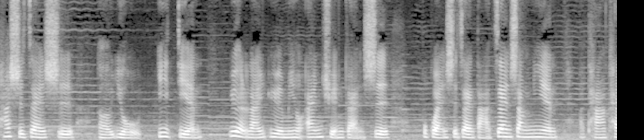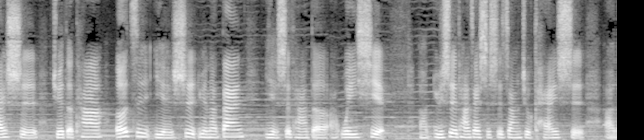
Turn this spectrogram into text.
他实在是呃有一点越来越没有安全感，是不管是在打战上面啊，他开始觉得他儿子也是约拿丹，也是他的啊威胁。啊，于是他在十四章就开始啊，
